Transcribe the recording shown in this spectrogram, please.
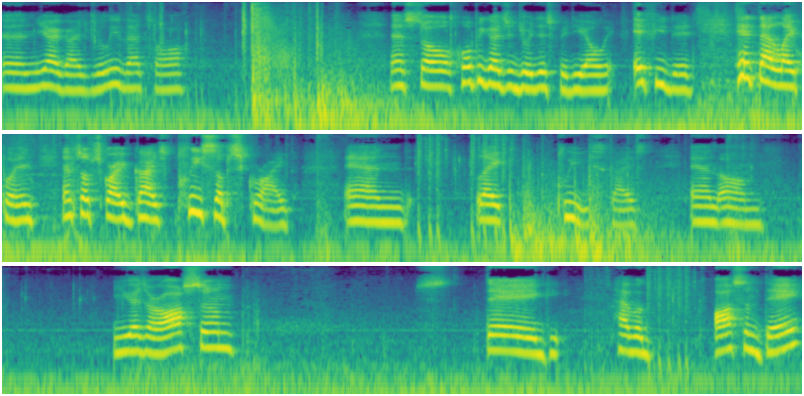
And yeah, guys, really, that's all. And so, hope you guys enjoyed this video. If you did, hit that like button and subscribe, guys. Please subscribe. And, like, please, guys. And, um, you guys are awesome. Stay, have a awesome day.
